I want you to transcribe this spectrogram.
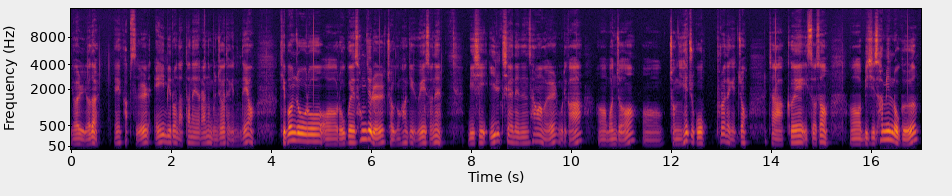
18의 값을 a, b로 나타내라는 문제가 되겠는데요. 기본적으로 어, 로그의 성질을 적용하기 위해서는 밑이 일치해야 되는 상황을 우리가 어, 먼저 어, 정리해주고 풀어야 되겠죠. 자, 그에 있어서 어, 밑이 3인 로그,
